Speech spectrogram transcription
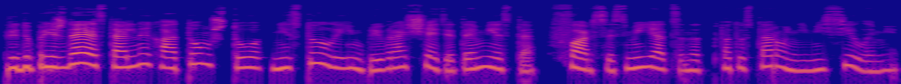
предупреждая остальных о том, что не стоило им превращать это место в фарс и смеяться над потусторонними силами?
